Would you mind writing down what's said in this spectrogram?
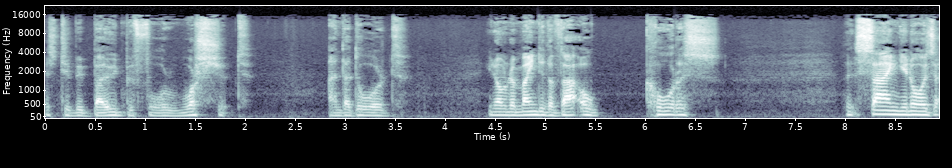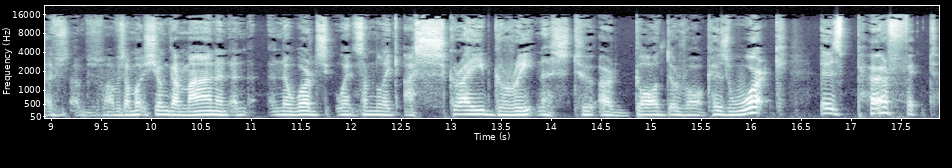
is to be bowed before, worshipped, and adored. You know, I'm reminded of that old chorus that sang, you know, as I was a much younger man, and, and, and the words went something like, Ascribe greatness to our God the rock. His work is perfect,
